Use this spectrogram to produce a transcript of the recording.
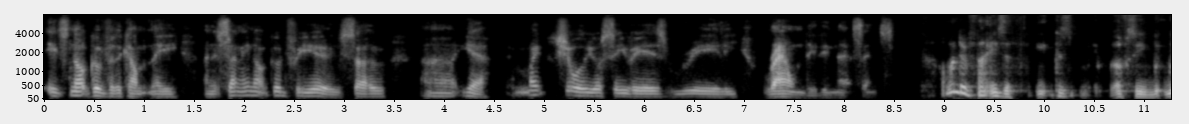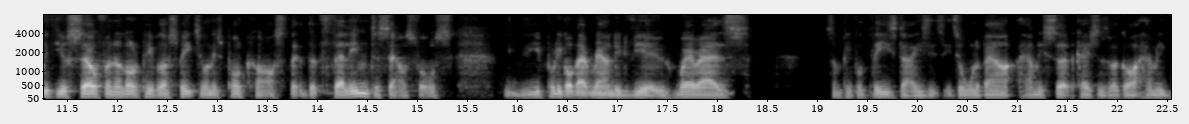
it's not good for the company, and it's certainly not good for you. So uh, yeah, make sure your CV is really rounded in that sense. I wonder if that is a because obviously with yourself and a lot of people I speak to on this podcast that, that fell into Salesforce, you've probably got that rounded view. Whereas some people these days, it's it's all about how many certifications have I got, how many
